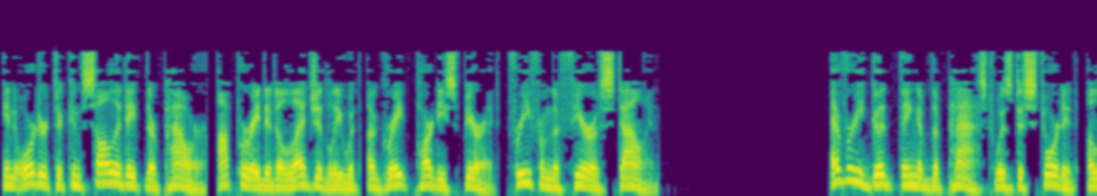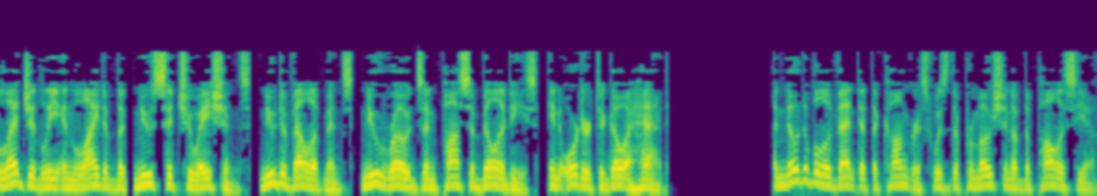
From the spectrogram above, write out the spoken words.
in order to consolidate their power, operated allegedly with a great party spirit, free from the fear of Stalin. Every good thing of the past was distorted, allegedly in light of the new situations, new developments, new roads and possibilities, in order to go ahead. A notable event at the Congress was the promotion of the policy of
